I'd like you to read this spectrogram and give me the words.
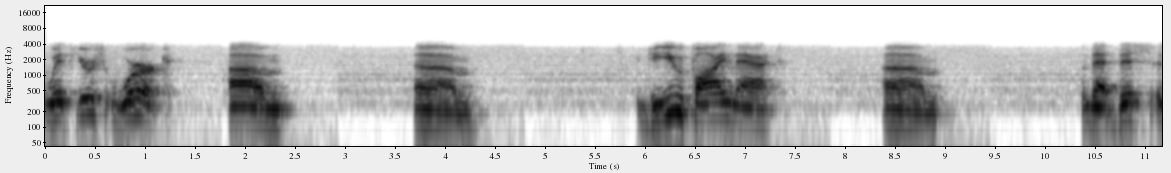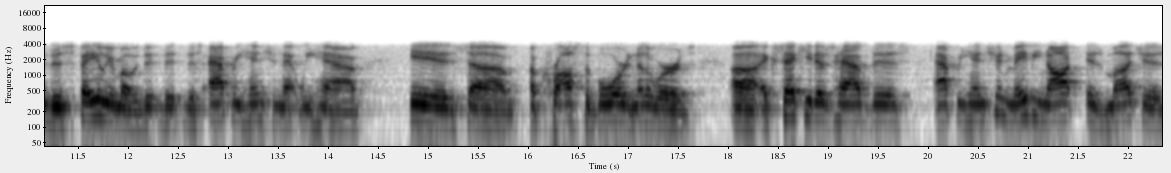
with your work, um, um, do you find that um, that this this failure mode, this, this apprehension that we have, is um, across the board? In other words, uh, executives have this apprehension, maybe not as much as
